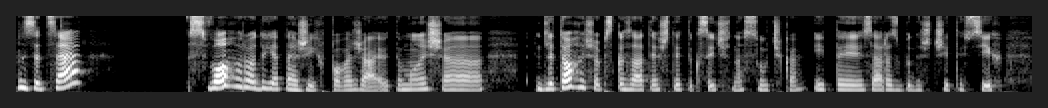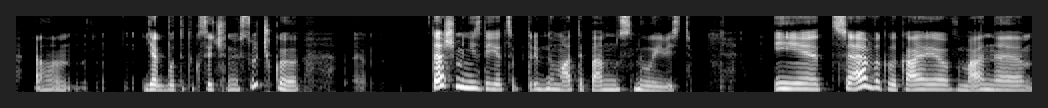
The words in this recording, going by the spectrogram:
За це свого роду я теж їх поважаю, тому що для того, щоб сказати, що ти токсична сучка, і ти зараз будеш вчити всіх, як бути токсичною сучкою, теж, мені здається, потрібно мати певну сміливість. І це викликає в мене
